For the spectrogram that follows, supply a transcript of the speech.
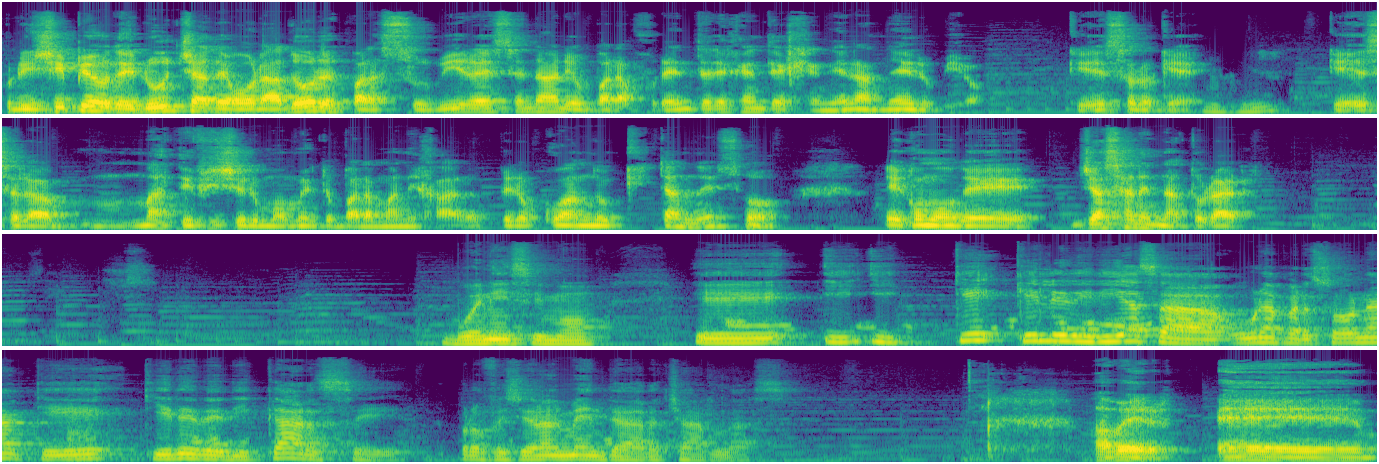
principio de lucha de oradores para subir al escenario para frente de gente genera nervio, que eso es lo que, que es el más difícil momento para manejar. Pero cuando quitan eso, es como de, ya sale natural. Buenísimo. Eh, ¿Y, y qué, qué le dirías a una persona que quiere dedicarse profesionalmente a dar charlas? A ver, eh,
